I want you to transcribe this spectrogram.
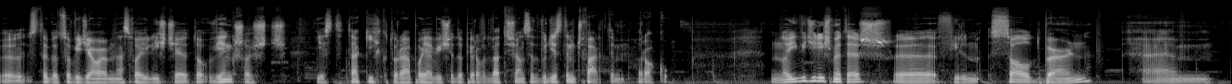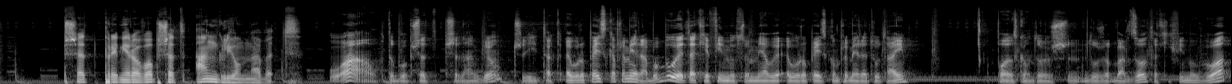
Y, Z tego, co widziałem na swojej liście, to większość jest takich, która pojawi się dopiero w 2024 roku. No i widzieliśmy też e, film Saltburn, em, przedpremierowo, przed Anglią nawet. Wow, to było przed, przed Anglią, czyli tak europejska premiera, bo były takie filmy, które miały europejską premierę tutaj. Polską to już dużo bardzo takich filmów było.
